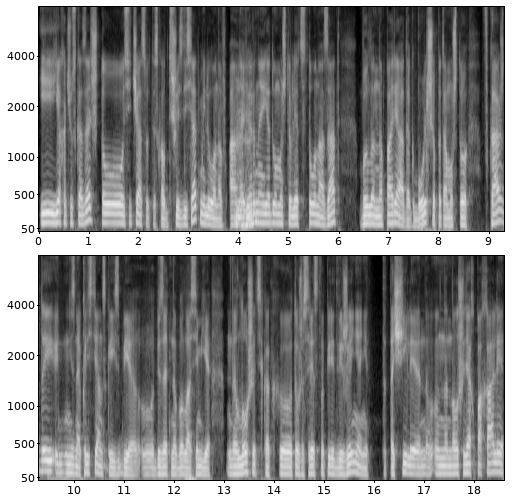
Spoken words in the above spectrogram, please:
И я хочу сказать, что сейчас, вот ты сказал, 60 миллионов, а, угу. наверное, я думаю, что лет 100 назад было на порядок больше, потому что в каждой, не знаю, крестьянской избе обязательно была семье лошадь, как э, тоже средство передвижения, они тащили на, на лошадях пахали,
